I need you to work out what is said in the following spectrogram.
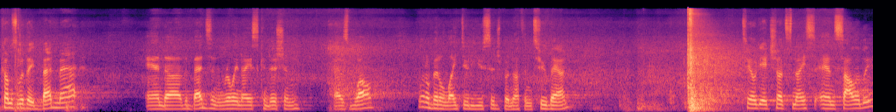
Comes with a bed mat, and uh, the bed's in really nice condition as well. A little bit of light duty usage, but nothing too bad. Tailgate shuts nice and solidly.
